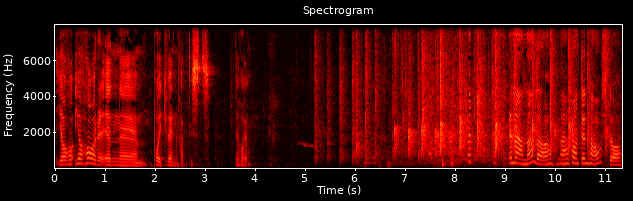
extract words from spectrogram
Jag, har- jag har en eh, pojkvän faktiskt. Det har jag. En annan dag, när han får inte en house då.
